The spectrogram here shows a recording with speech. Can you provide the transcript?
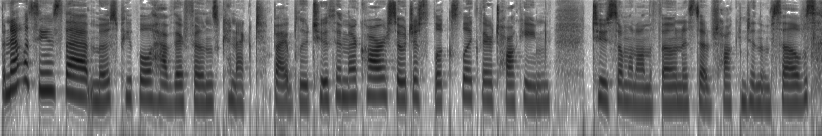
But now it seems that most people have their phones connect by Bluetooth in their car, so it just looks like they're talking to someone on the phone instead of talking to themselves.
